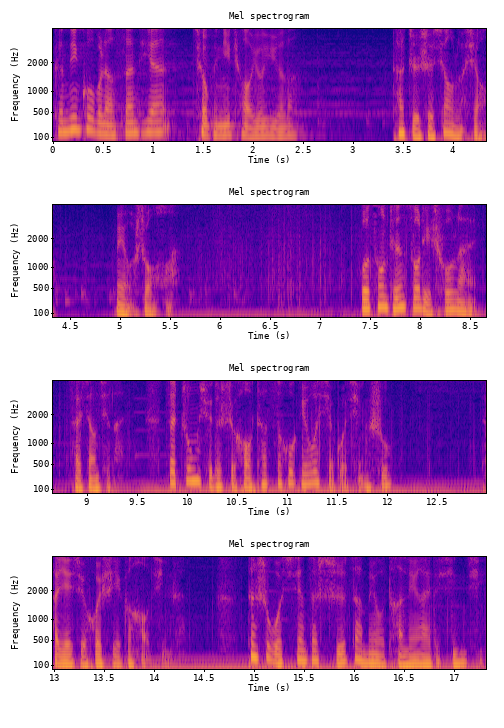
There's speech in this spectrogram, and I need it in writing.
肯定过不了三天就被你炒鱿鱼了。他只是笑了笑，没有说话。我从诊所里出来，才想起来，在中学的时候，他似乎给我写过情书。他也许会是一个好情人，但是我现在实在没有谈恋爱的心情。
